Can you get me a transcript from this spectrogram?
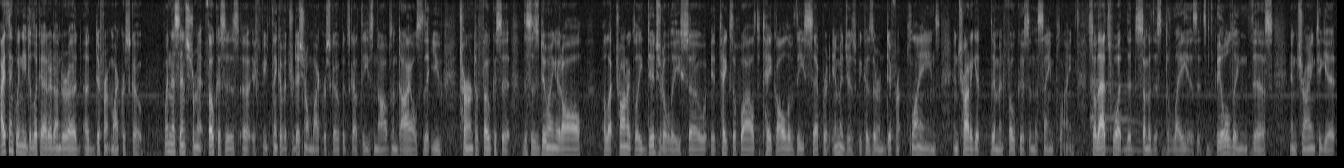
I think we need to look at it under a, a different microscope. When this instrument focuses, uh, if you think of a traditional microscope, it's got these knobs and dials that you turn to focus it. This is doing it all electronically, digitally, so it takes a while to take all of these separate images because they're in different planes and try to get them in focus in the same plane. So that's what the, some of this delay is. It's building this and trying to get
